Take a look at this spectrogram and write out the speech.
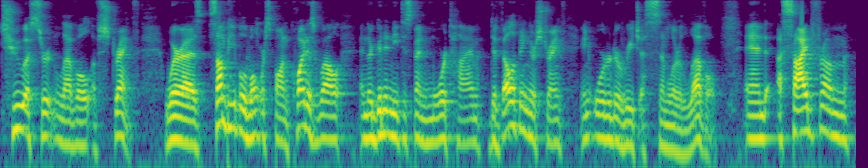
to a certain level of strength. Whereas some people won't respond quite as well and they're gonna need to spend more time developing their strength in order to reach a similar level. And aside from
